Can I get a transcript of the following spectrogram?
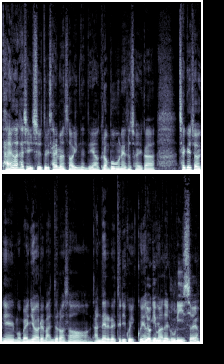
다양한 사실 이슈들이 살면서 있는데요. 그런 부분에서 저희가 체계적인 뭐 매뉴얼을 만들어서 안내를 드리고 있고요. 여기만의 룰이 있어요?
